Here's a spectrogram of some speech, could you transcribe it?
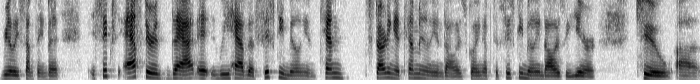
really something. But six after that, it, we have a 50 million, 10 starting at 10 million dollars, going up to 50 million dollars a year to uh,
